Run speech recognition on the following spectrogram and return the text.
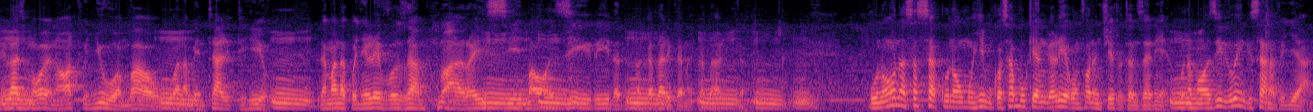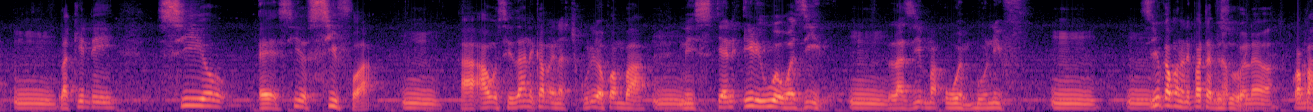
ni lazima wawe na watu juu ambao wana mentality hiyo. Ina maana kwenye level za marais, mawaziri mm. na kadhalika na kadhalika. Unaona sasa kuna umuhimu kwa sababu ukiangalia kwa mfano nchi yetu Tanzania kuna mawaziri wengi sana vijana. Lakini sio eh, sio sifa Ah, au sidhani kama inachukuliwa kwamba ni yani, ili uwe waziri lazima uwe mbunifu. Sijui kama unanipata vizuri. Kwamba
